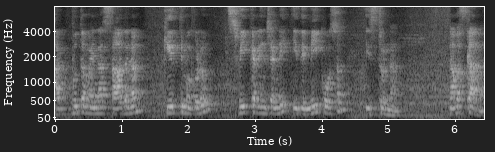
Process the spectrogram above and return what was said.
అద్భుతమైన సాధనం కీర్తిముఖుడు స్వీకరించండి. ఇది మీకోసం ఇస్తున్నాను. నమస్కారం.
